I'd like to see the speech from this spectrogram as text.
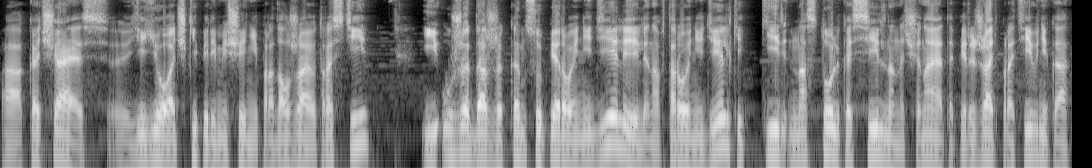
а, качаясь, ее очки перемещений продолжают расти, и уже даже к концу первой недели или на второй недельке Кирь настолько сильно начинает опережать противника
